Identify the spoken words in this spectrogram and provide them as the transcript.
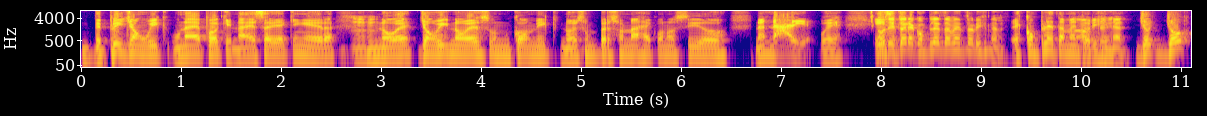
de pre-John Wick, una época que nadie sabía quién era. Ujú. no es, John Wick no es un cómic, no es un personaje conocido, no es nadie, pues. Es una historia completamente original. es completamente Ah, ok. original. Yo, yo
